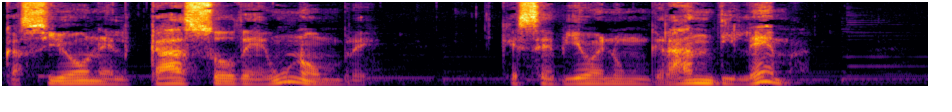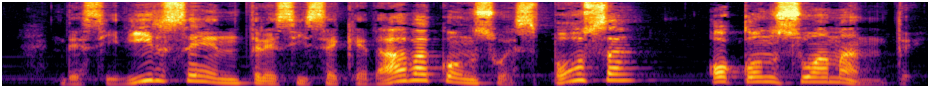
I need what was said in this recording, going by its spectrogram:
Ocasión el caso de un hombre que se vio en un gran dilema, decidirse entre si se quedaba con su esposa o con su amante.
